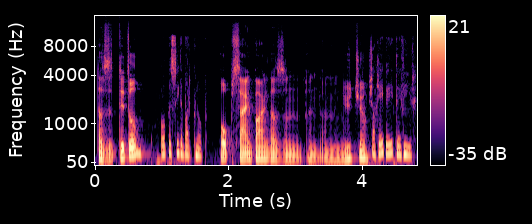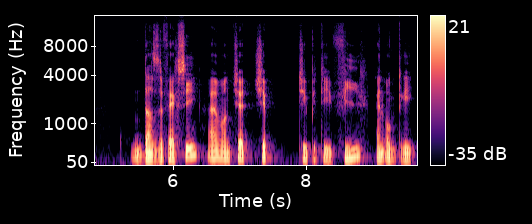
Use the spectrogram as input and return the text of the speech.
Dat is de titel. Open sidebar knop. Op sidebar, dat is een, een, een minuutje. ChatGPT 4. Dat is de versie, hè, want ChatGPT 4 en ook 3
